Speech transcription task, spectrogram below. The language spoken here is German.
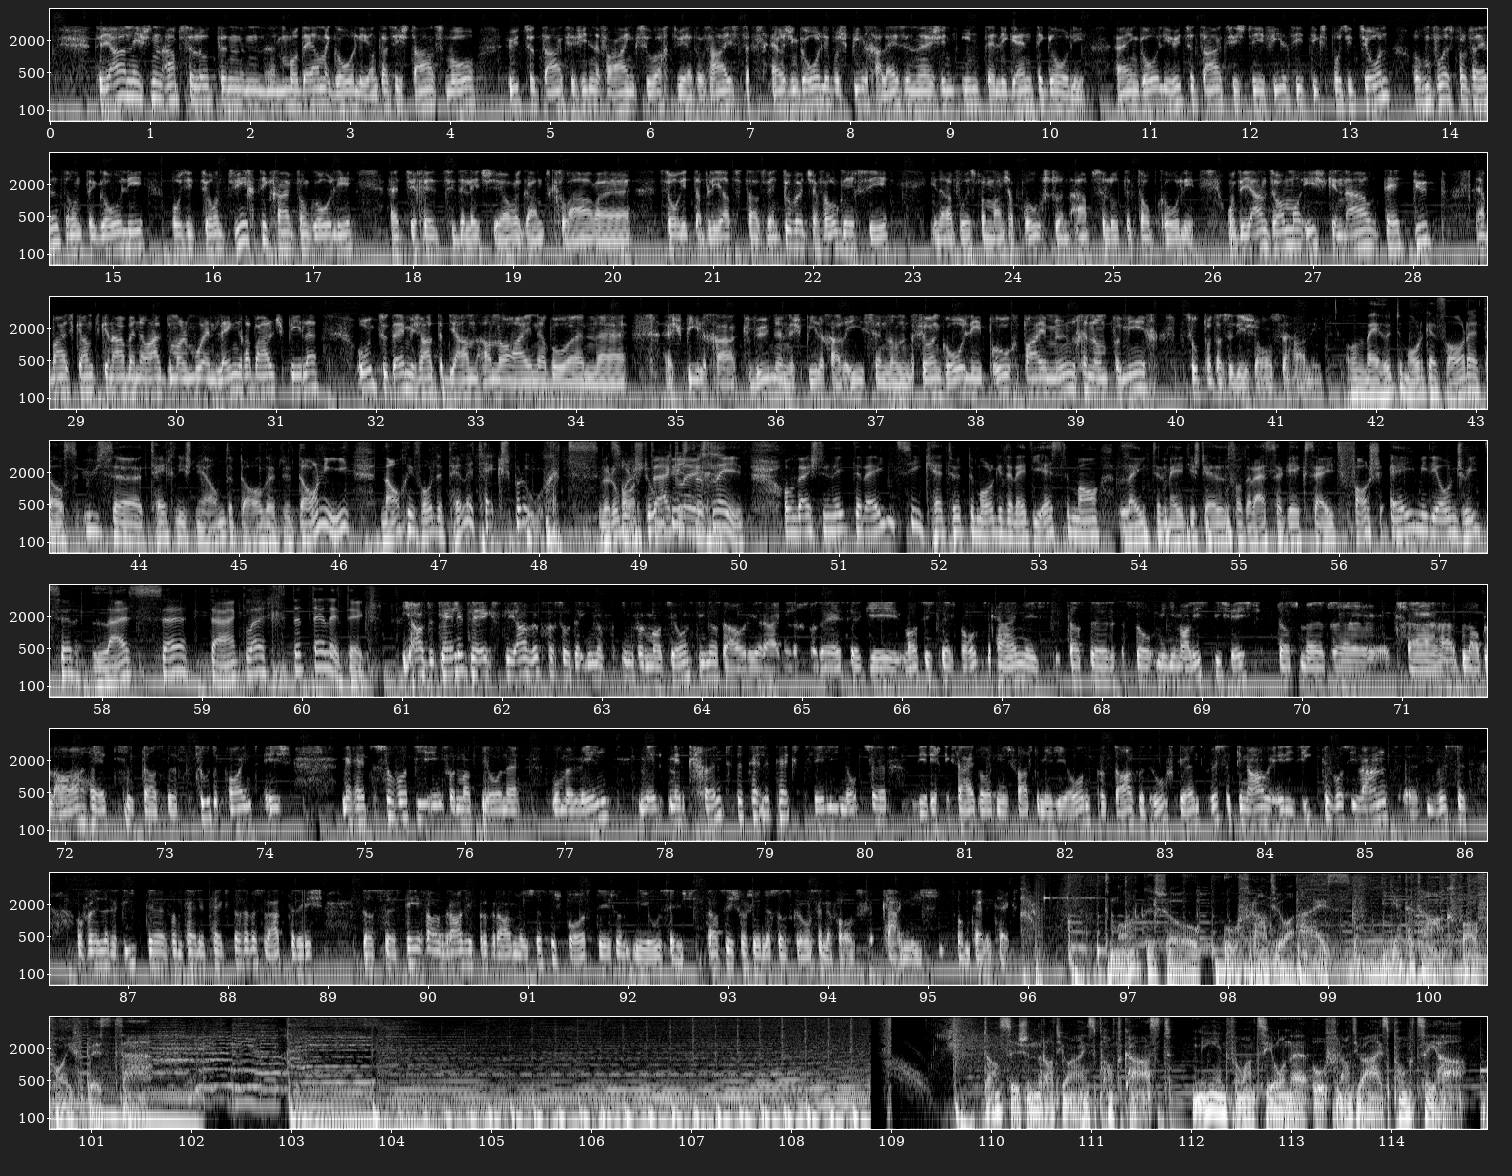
Der Jan ist ein absolut ein, ein moderner Goalie und das ist das, wo heutzutage in vielen Vereinen gesucht wird. Das heißt, er ist ein Goalie, der das Spiel kann lesen, er ist ein intelligenter Goalie. Ein Goalie heutzutage ist die vielseitigste Position auf dem Fußballfeld und der Goalie-Position, die Wichtigkeit vom Goalie hat sich jetzt in den letzten Jahren ganz klar äh, so etabliert, dass wenn du willst erfolgreich sein in einer Fußballmannschaft brauchst du einen absoluten Top-Goalie. Und der Jan Sommer ist genau der Typ. Er weiß ganz genau, wenn er halt mal muss einen längeren Ball spielen und zudem ist halt der Jan auch noch einer, der ein, äh, ein Spiel kann gewinnen, ein Spiel kann reissen und so ein Goalie braucht bei München und für mich super, dass er die Chance hat. Und wir haben heute Morgen erfahren, dass unser technischer Neandertaler, der Dani, nach wie vor den Teletext braucht. Warum erstaunt uns das nicht? Und er ist nicht der Einzige, hat heute Morgen der Edi Estermann, Leiter Medienstelle von der SRG, gesagt, fast 1 Million Schweizer lesen täglich den Teletext. Ja, der Teletext, ja, wirklich so der Informationsdinosaurier eigentlich von der SRG. Was ist das Erfolgsgeheimnis? Dass er so minimalistisch ist, dass man äh, kein Blabla hat, dass es to the point ist. Man hat sofort die Informationen, die man will. Wir, wir können den Teletext. Viele Nutzer, wie richtig gesagt worden ist, fast eine Million pro Tag, die draufgehen, wissen genau ihre Seite, die sie wollen. Äh, Sie wissen, auf welcher Seite vom Teletext eben das Wetter ist, dass es das TV- und Radioprogramm ist, dass der Sport ist und News ist. Das ist wahrscheinlich so das grosse Erfolgsgeheimnis vom Teletext. Die Morgenshow auf Radio 1. Jeden Tag von 5 bis 10. Das ist ein Radio 1 Podcast. Mehr Informationen auf radio1.ch.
